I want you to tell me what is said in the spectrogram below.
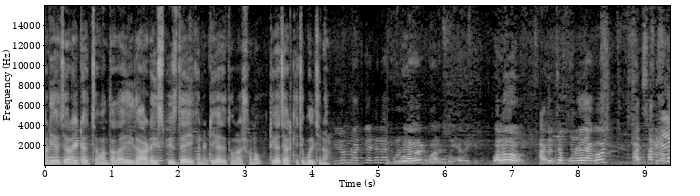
দাঁড়িয়ে আছে আর এটা হচ্ছে আমার দাদা। এই দাদাটা স্পিচ দেয় এখানে ঠিক আছে? তোমরা শোনো ঠিক আছে? আর কিছু বলছি না। বলো আজ হচ্ছে পনেরোই আগস্ট আজ স্বাধীনতা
